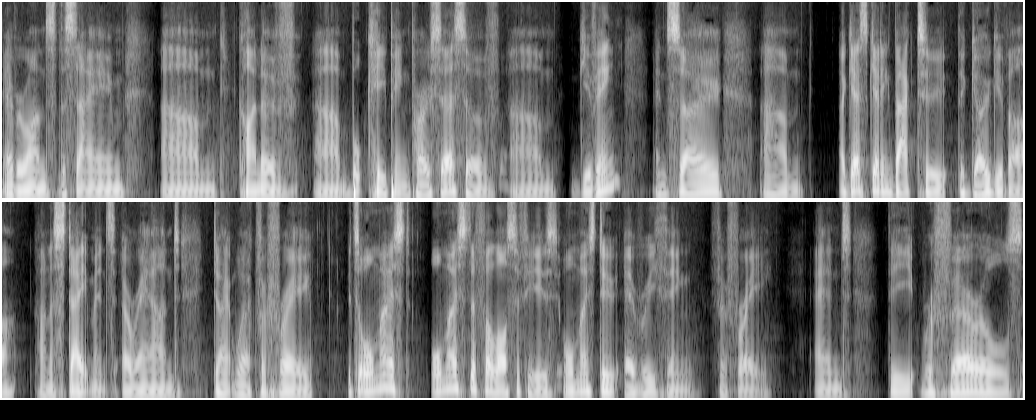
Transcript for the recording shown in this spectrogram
Everyone's the same. Um, kind of uh, bookkeeping process of um, giving, and so um, I guess getting back to the go giver kind of statements around don't work for free, it's almost almost the philosophy is almost do everything for free. And the referrals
